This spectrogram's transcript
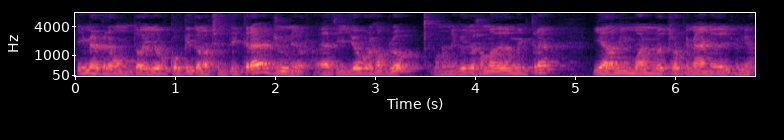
Y me preguntó, yo compito en 83 junior. Es decir, yo, por ejemplo, bueno, Nico y yo somos de 2003 y ahora mismo es nuestro primer año de junior.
